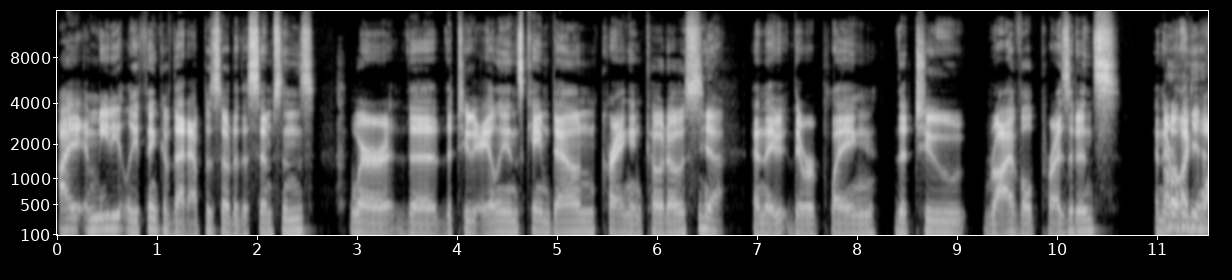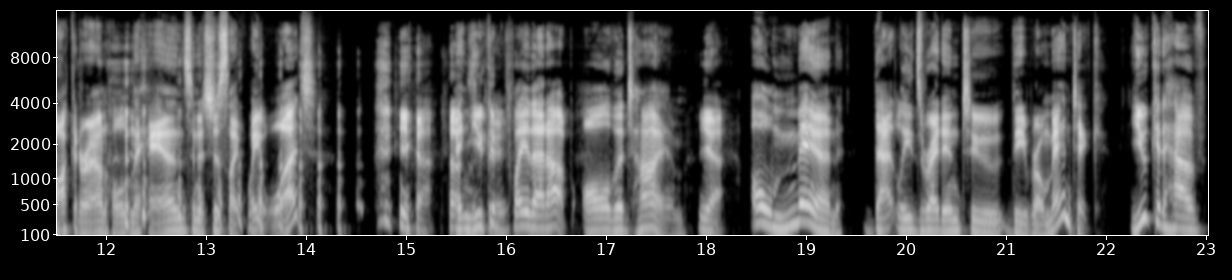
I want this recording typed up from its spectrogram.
I immediately think of that episode of The Simpsons where the the two aliens came down, Kang and Kodos, Yeah. and they they were playing the two rival presidents, and they were Oh, like yeah. walking around holding the hands, and it's just like, wait, what? yeah. and you could play that up all the time. Yeah. Oh man, that leads right into the romantic. You could have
